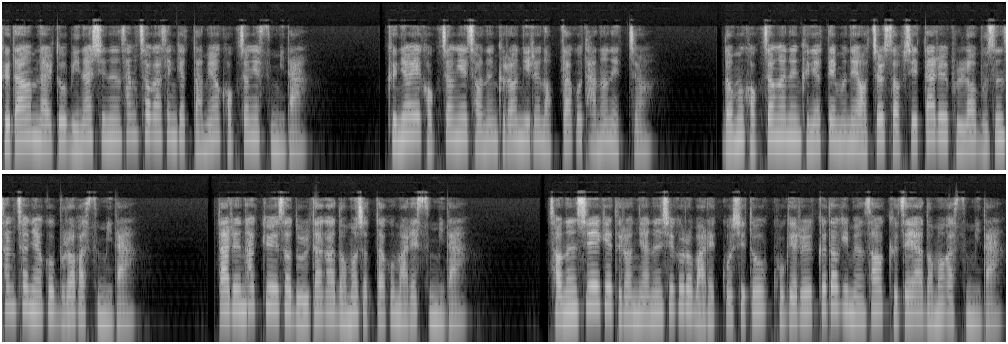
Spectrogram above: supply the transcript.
그 다음 날도 미나 씨는 상처가 생겼다며 걱정했습니다. 그녀의 걱정에 저는 그런 일은 없다고 단언했죠. 너무 걱정하는 그녀 때문에 어쩔 수 없이 딸을 불러 무슨 상처냐고 물어봤습니다. 딸은 학교에서 놀다가 넘어졌다고 말했습니다. 저는 씨에게 들었냐는 식으로 말했고 씨도 고개를 끄덕이면서 그제야 넘어갔습니다.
